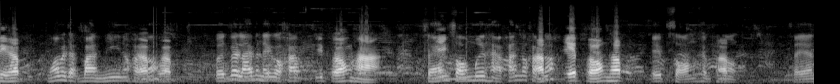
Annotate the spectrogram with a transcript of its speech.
นี่ครับง้อมาจากบ้านมีเนาะคครับรับเนาะครับเปิดไปหลายปานไหนก่อนครับสิบสองหาแสนสองหมื่นห้าพันเนาะคครัรับบเนาะ F2 ครับ F2 ครับพี่น้องแสน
